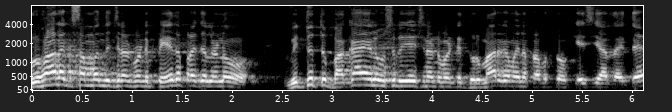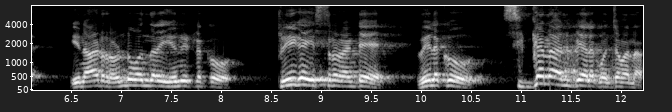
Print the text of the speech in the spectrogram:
గృహాలకు సంబంధించినటువంటి పేద ప్రజలను విద్యుత్ బకాయిలు వసూలు చేసినటువంటి దుర్మార్గమైన ప్రభుత్వం కేసీఆర్ అయితే ఈనాడు రెండు వందల యూనిట్లకు ఫ్రీగా ఇస్తున్నారంటే వీళ్ళకు సిగ్గన అనిపించాలి కొంచెమన్నా.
